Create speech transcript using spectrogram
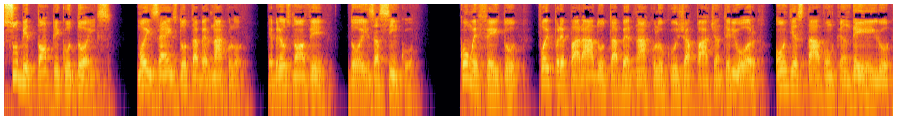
Subtópico 2 Moisés do tabernáculo. Hebreus 9, 2 a 5. Com efeito, foi preparado o tabernáculo cuja parte anterior, onde estavam um candeeiro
